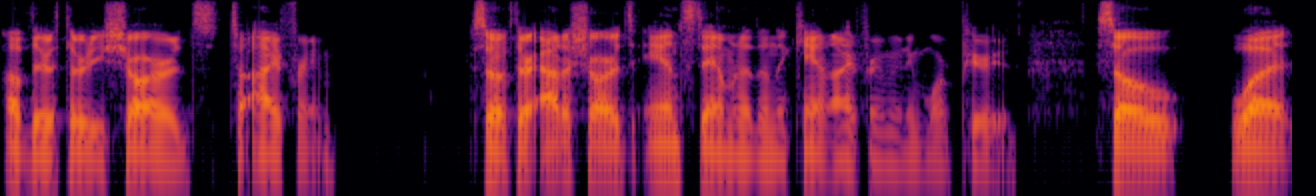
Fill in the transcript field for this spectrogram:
of their 30 shards to iframe. So if they're out of shards and stamina, then they can't iframe anymore, period. So what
